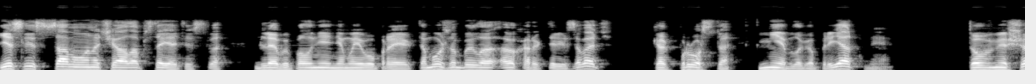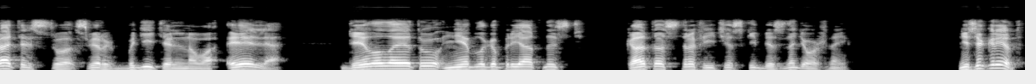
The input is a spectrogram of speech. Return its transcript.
Если с самого начала обстоятельства для выполнения моего проекта можно было охарактеризовать как просто неблагоприятные, то вмешательство сверхбдительного Эля делало эту неблагоприятность катастрофически безнадежной. Не секрет,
